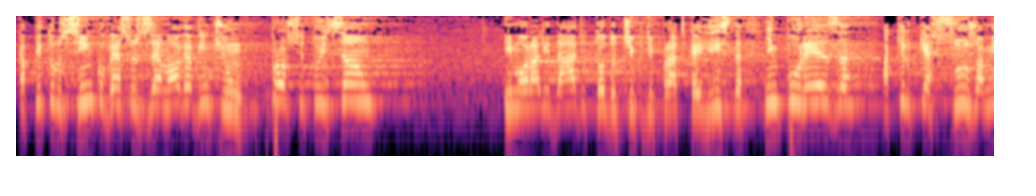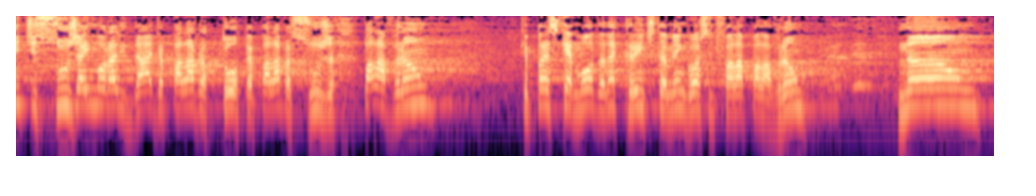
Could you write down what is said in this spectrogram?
Capítulo 5, versos 19 a 21. Prostituição, imoralidade, todo tipo de prática ilícita, impureza, aquilo que é sujo, a mente suja, a imoralidade, a palavra torpe, a palavra suja, palavrão, que parece que é moda, né? Crente também gosta de falar palavrão. Não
